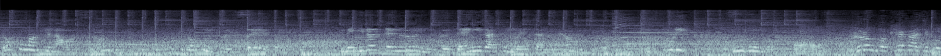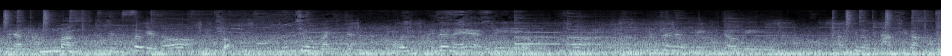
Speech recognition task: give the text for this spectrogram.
조그맣게 나왔어. 조금 더 있어야 돼. 근데 이럴 때는 그 냉이 같은 거 있잖아요. 그 뿌리 굵은 거. 어, 그런 거 캐가지고 그냥 금방 즉석에서 자, 무치면 맛있잖아. 어, 그 전에 우리 어, 그 전에 우리 저기 당신하고 낚시 가가고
